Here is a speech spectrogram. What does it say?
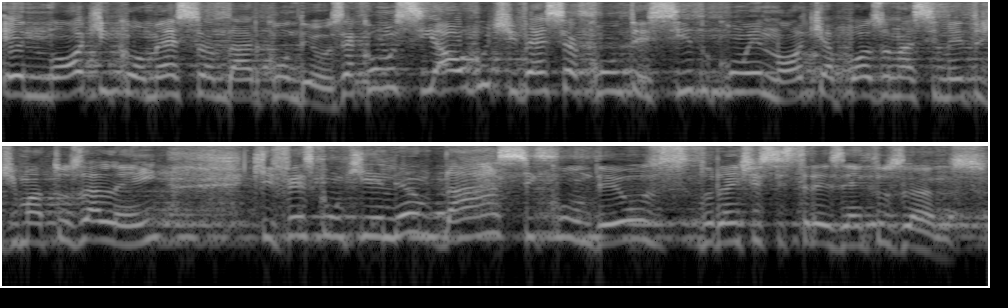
Enoque começa a andar com Deus. É como se algo tivesse acontecido com Enoque após o nascimento de Matusalém, que fez com que ele andasse com Deus durante esses 300 anos.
